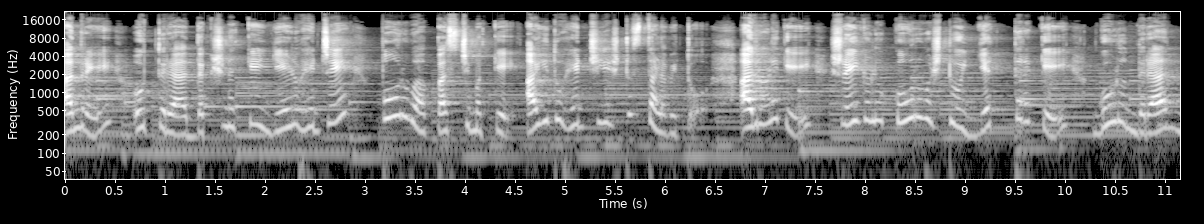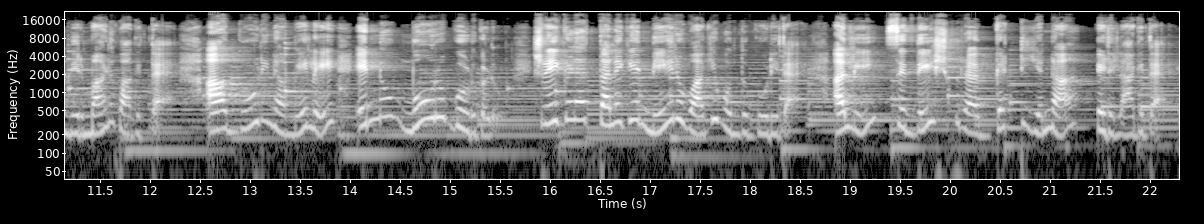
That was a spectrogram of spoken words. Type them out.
ಅಂದರೆ ಉತ್ತರ ದಕ್ಷಿಣಕ್ಕೆ ಏಳು ಹೆಜ್ಜೆ, ಪೂರ್ವ ಪಶ್ಚಿಮಕ್ಕೆ ಐದು ಹೆಜ್ಜೆಯಷ್ಟು ಸ್ಥಳವಿತ್ತು. ಅದರೊಳಗೆ ಶ್ರೀಗಳು ಕೂರುವಷ್ಟು ಎತ್ತರಕ್ಕೆ ಗೂಡೊಂದರ ನಿರ್ಮಾಣವಾಗುತ್ತೆ. ಆ ಗೂಡಿನ ಮೇಲೆ ಇನ್ನು ಮೂರು ಗೂಡುಗಳು. ಶ್ರೀಗಳ ತಲೆಗೆ ನೇರವಾಗಿ ಒಂದು ಗೂಡಿದೆ. ಅಲ್ಲಿ ಸಿದ್ದೇಶ್ವರ ಗಟ್ಟಿಯನ್ನ ಇಡಲಾಗಿದೆ.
